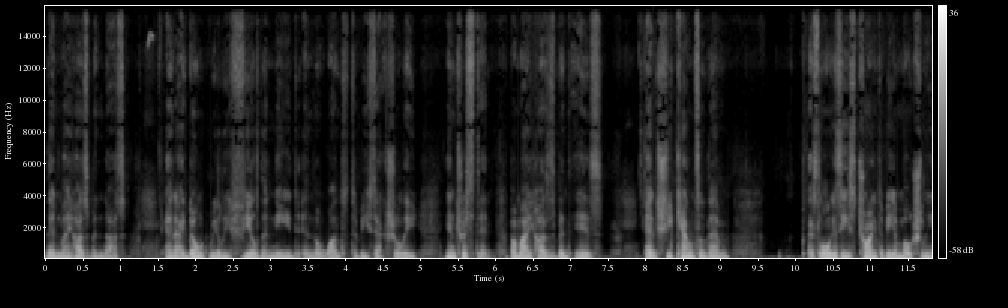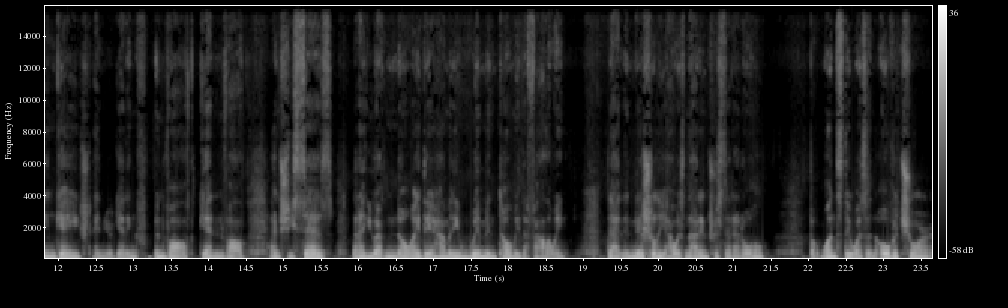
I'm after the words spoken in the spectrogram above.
than my husband does." and I don't really feel the need and the want to be sexually interested, but my husband is. And she counseled them as long as he's trying to be emotionally engaged and you're getting involved, get involved. And she says that you have no idea how many women told me the following that initially I was not interested at all, but once there was an overture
